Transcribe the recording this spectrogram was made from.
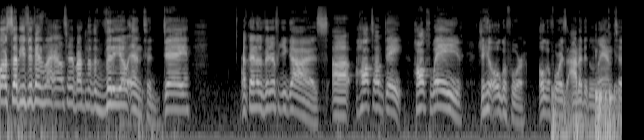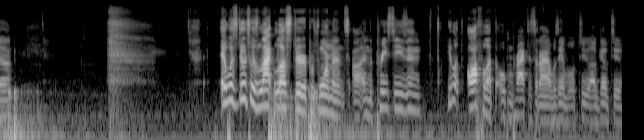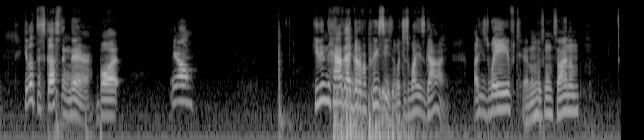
What's up, YouTube fans? My Alex here about another video, and today I've got another video for you guys. Uh, Hawks update, Hawks waive, Jahlil Okafor. Okafor is out of Atlanta. It was due to his lackluster performance uh, in the preseason. He looked awful at the open practice that I was able to uh, go to. He looked disgusting there, but you know he didn't have that good of a preseason, which is why he's gone. Uh, he's waived. I don't know who's going to sign him,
